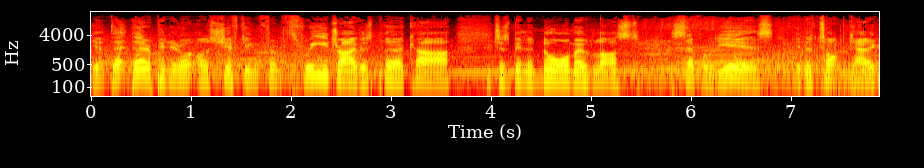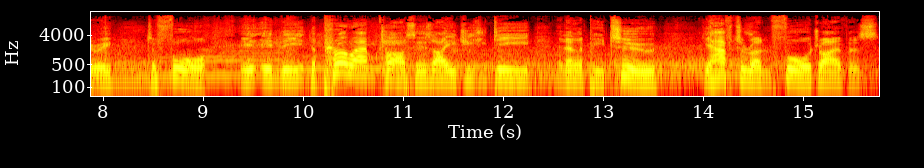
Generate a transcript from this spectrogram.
yeah, their, their opinion on, on shifting from three drivers per car, which has been the norm over the last several years in the top category, to four. In, in the, the Pro Am classes, i.e., GTD and LMP2, you have to run four drivers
